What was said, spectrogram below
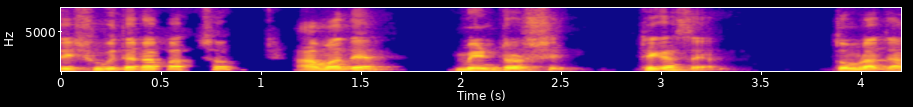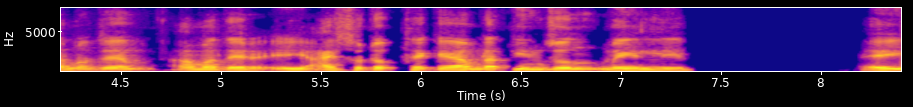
যে সুবিধাটা পাচ্ছ আমাদের মেন্টরশিপ ঠিক আছে? তোমরা জানো যে আমাদের এই আইসোটপ থেকে আমরা তিনজন মেইনলি এই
